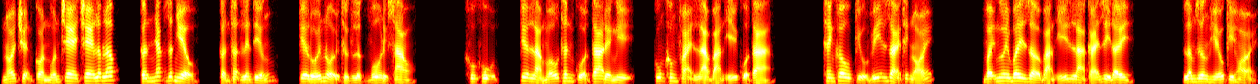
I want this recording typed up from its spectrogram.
nói chuyện còn muốn che che lấp lấp, cân nhắc rất nhiều, cẩn thận lên tiếng, kia đối nổi thực lực vô địch sao? Khu khu, kia là mẫu thân của ta đề nghị, cũng không phải là bản ý của ta. Thanh khâu cựu vĩ giải thích nói. Vậy ngươi bây giờ bản ý là cái gì đây? Lâm dương hiếu kỳ hỏi.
